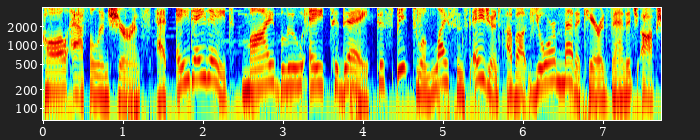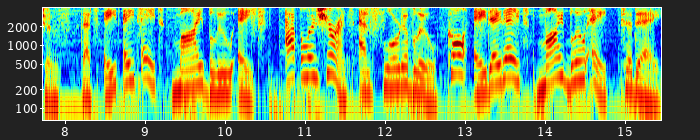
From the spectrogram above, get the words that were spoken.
Call Apple Insurance at 888 My Blue 8 today to speak to a licensed agent about your Medicare Advantage options. That's 888 My Blue 8. Apple Insurance and Florida Blue. Call 888 My Blue 8 today.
